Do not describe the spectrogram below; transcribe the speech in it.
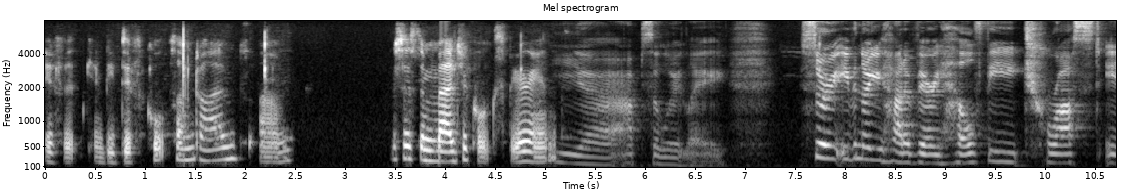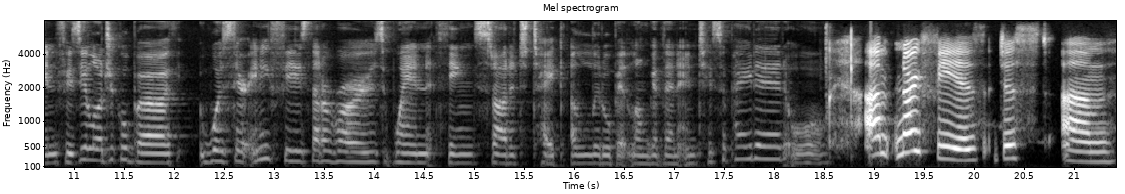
if it can be difficult sometimes. Um, it's just a magical experience. Yeah, absolutely. So, even though you had a very healthy trust in physiological birth, was there any fears that arose when things started to take a little bit longer than anticipated or Um, no fears, just um,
